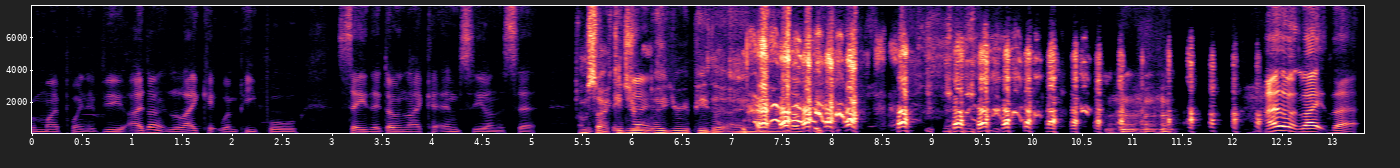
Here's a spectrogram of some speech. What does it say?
from my point of view. I don't like it when people say they don't like an MC on the set. I'm sorry. Could you uh, you repeat that? I didn't hear you. I don't like that.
